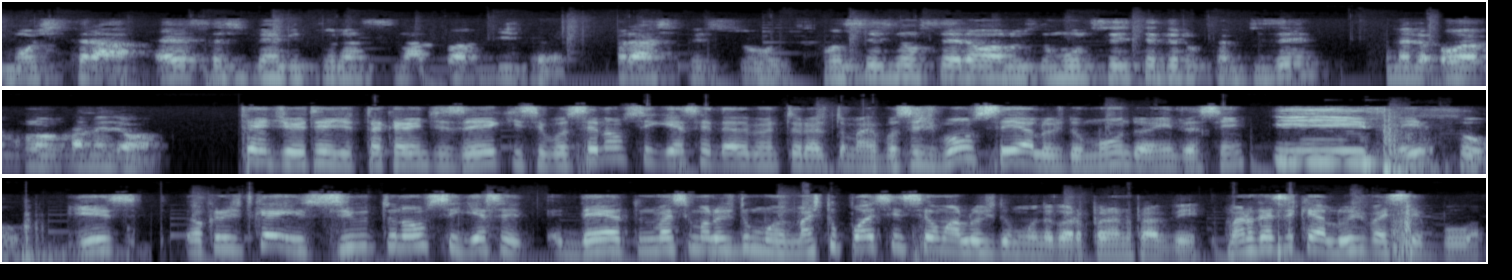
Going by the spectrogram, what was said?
mostrar essas bem-aventuranças na tua vida para as pessoas, vocês não serão a luz do mundo. Vocês entenderam o que eu quero dizer? Melhor, ou é colocar melhor? Entendi, eu entendi. Tá querendo dizer que se você não seguir essa ideia da bem-aventurança e tudo mais, vocês vão ser a luz do mundo ainda assim? Isso! Isso, eu acredito que é isso. Se tu não seguir essa ideia, tu não vai ser uma luz do mundo. Mas tu pode sim ser uma luz do mundo agora parando pra ver. Mas não quer dizer que a luz vai ser boa.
